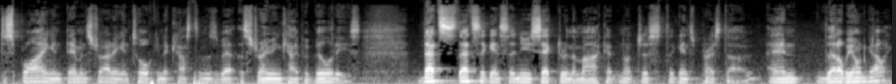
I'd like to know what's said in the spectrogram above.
displaying and demonstrating and talking to customers about the streaming capabilities. That's that's against a new sector in the market, not just against Presto, and that'll be ongoing.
